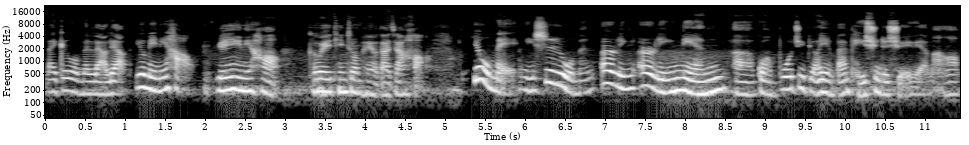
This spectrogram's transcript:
来跟我们聊聊。幼美你好，袁颖你好，各位听众朋友大家好。幼美，你是我们二零二零年呃广播剧表演班培训的学员嘛啊？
